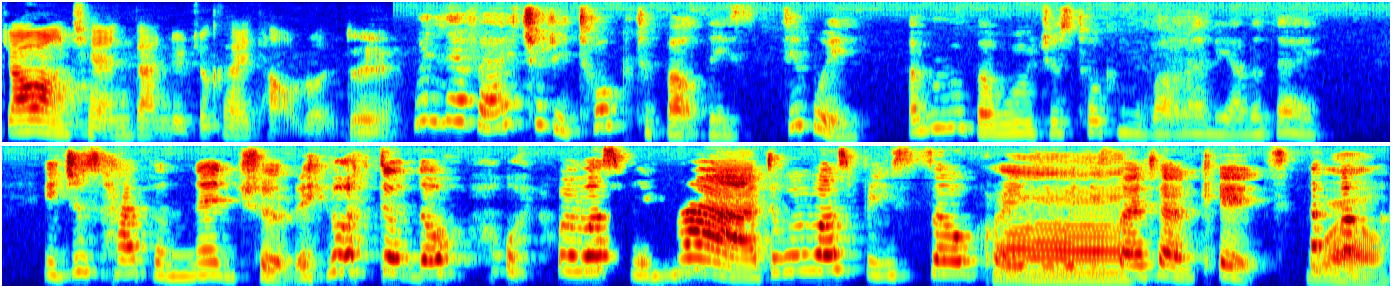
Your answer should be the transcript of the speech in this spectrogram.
交往前感觉就可以讨论。对。We never actually talked about this, did we? I remember we were just talking about that the other day. It just happened naturally. I don't know. We must be mad. We must be so crazy. Uh, we decided to have kids. well,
